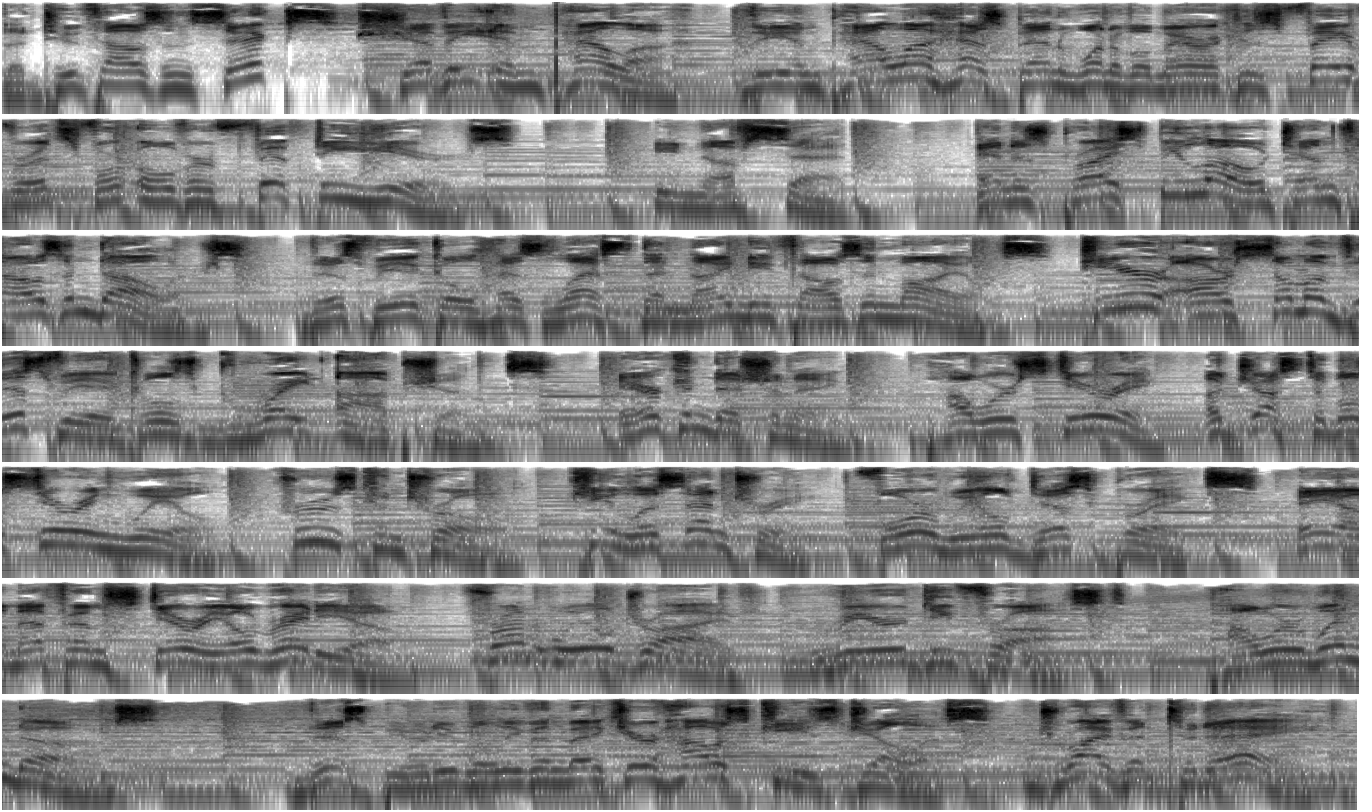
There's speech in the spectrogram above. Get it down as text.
The 2006 Chevy Impala. The Impala has been one of America's favorites for over 50 years. Enough said. And is priced below $10,000. This vehicle has less than 90,000 miles. Here are some of this vehicle's great options. Air conditioning, power steering, adjustable steering wheel, cruise control, keyless entry, four wheel disc brakes, AM FM stereo radio, front wheel drive, rear defrost, power windows. This beauty will even make your house keys jealous. Drive it today.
